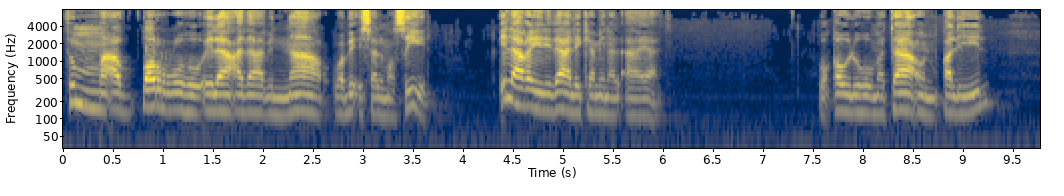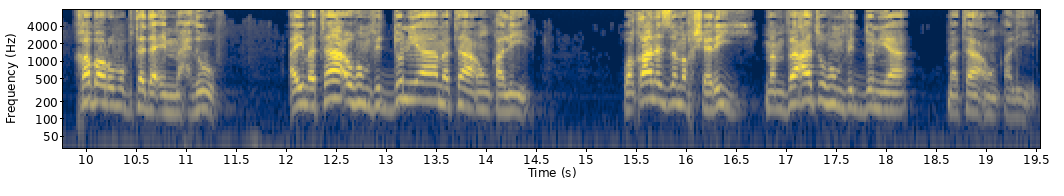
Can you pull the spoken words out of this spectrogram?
ثم أضطره إلى عذاب النار وبئس المصير إلى غير ذلك من الآيات وقوله متاع قليل خبر مبتدأ محذوف أي متاعهم في الدنيا متاع قليل. وقال الزمخشري منفعتهم في الدنيا متاع قليل.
